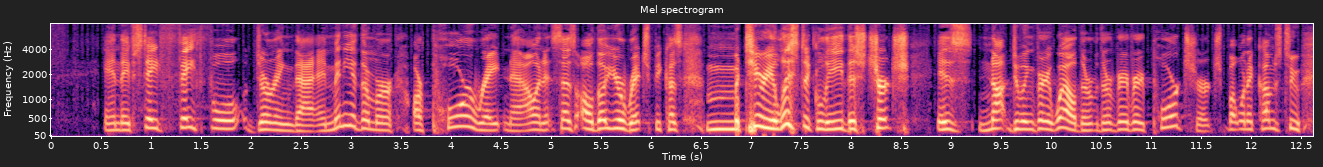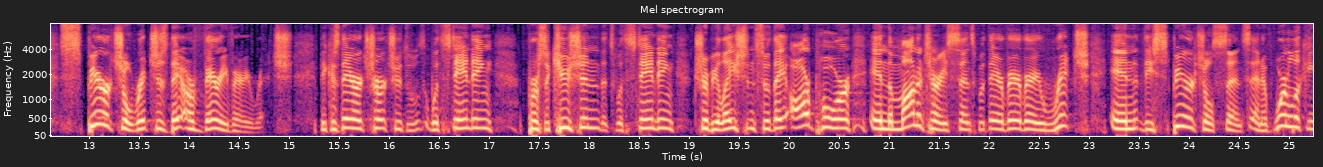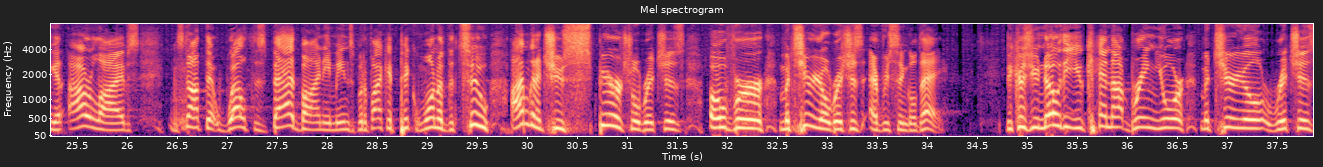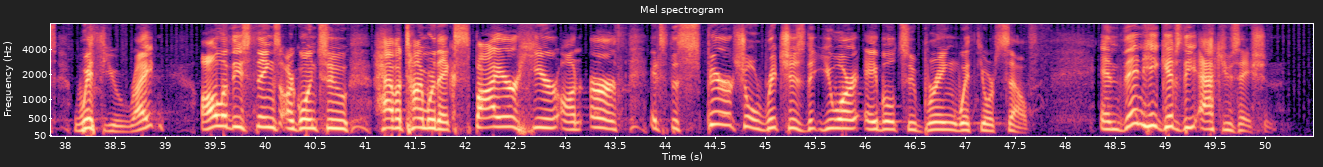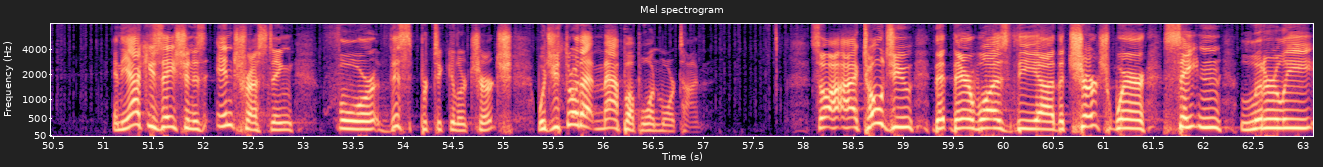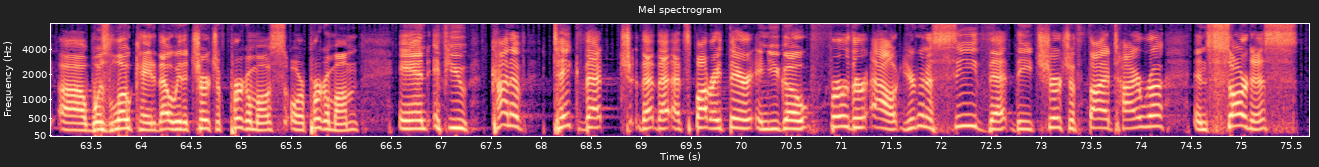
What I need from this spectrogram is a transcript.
and they've stayed faithful during that. And many of them are, are poor right now. And it says, although you're rich, because materialistically, this church is not doing very well. They're, they're a very, very poor church. But when it comes to spiritual riches, they are very, very rich because they are a church who's withstanding persecution, that's withstanding tribulation. So they are poor in the monetary sense, but they are very, very rich in the spiritual sense. And if we're looking at our lives, it's not that wealth is bad by any means, but if I could pick one of the two, I'm going to choose spiritual riches over material riches every single day. Because you know that you cannot bring your material riches with you, right? All of these things are going to have a time where they expire here on earth. It's the spiritual riches that you are able to bring with yourself. And then he gives the accusation. And the accusation is interesting for this particular church. Would you throw that map up one more time? So I, I told you that there was the, uh, the church where Satan literally uh, was located. That would be the church of Pergamos or Pergamum. And if you kind of take that, that, that, that spot right there and you go further out, you're going to see that the church of Thyatira and Sardis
